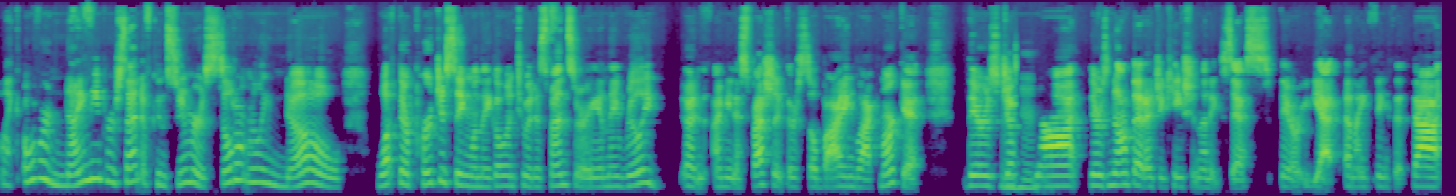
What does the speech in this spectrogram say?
like over 90% of consumers still don't really know what they're purchasing when they go into a dispensary and they really and I mean especially if they're still buying black market there's just mm-hmm. not there's not that education that exists there yet and I think that that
